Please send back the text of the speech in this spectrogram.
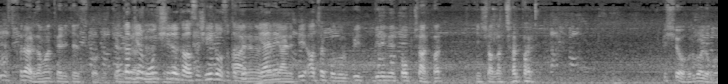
1-0 her zaman tehlikeli skordur. Kim Ya tabii canım derse 10 desin kişiyle yani. kalsa şey de olsa takım Aynen öyle. yani, Yani... bir atak olur, bir, birini top çarpar. İnşallah çarpar. Bir şey olur, gol olur.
